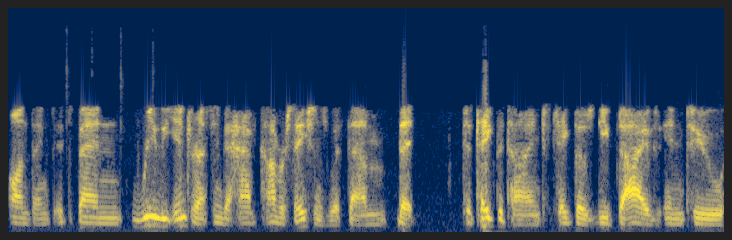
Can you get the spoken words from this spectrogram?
on things, it's been really interesting to have conversations with them that to take the time to take those deep dives into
